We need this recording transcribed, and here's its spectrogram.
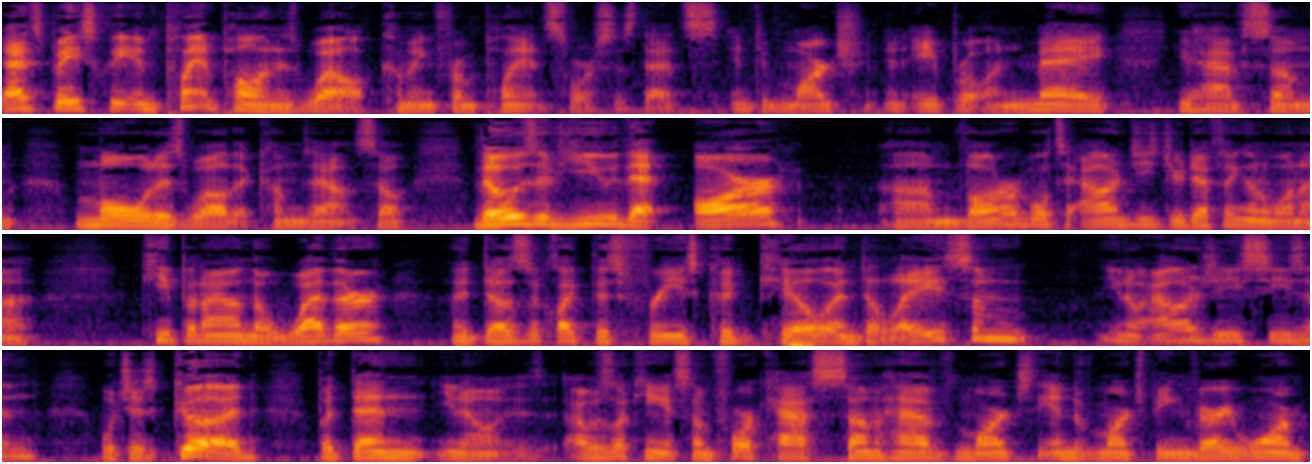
that's basically in plant pollen as well, coming from plant sources. That's into March and April and May. You have some mold as well that comes out. So, those of you that are um, vulnerable to allergies, you're definitely going to want to keep an eye on the weather. It does look like this freeze could kill and delay some, you know, allergy season, which is good. But then, you know, I was looking at some forecasts. Some have March, the end of March, being very warm,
